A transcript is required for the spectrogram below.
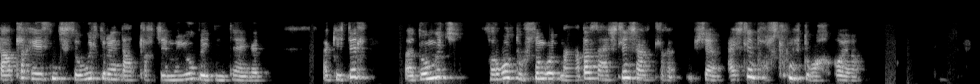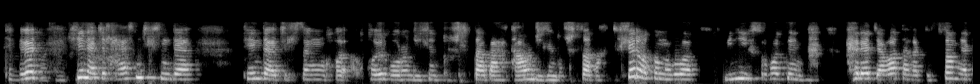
дадлаг хийсэн ч гэсэн үйлдвэрийн дадлага юм юу байдэнтэй ингээд гэтэл дөнгөж сургууль төгсөнгүүд надаас ажлын шаардлага биш ээ ажлын туршлага нэгдэг байхгүй юу. Тэгээд шинэ ажил хайсан ч гэсэндээ тэнд ажилласан 2 3 жилийн туршлагатай байх, 5 жилийн туршлагатай байх. Тэгэхээр одоо нөгөө миний их сургуулийн хараад яваад байгаа диплом яг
